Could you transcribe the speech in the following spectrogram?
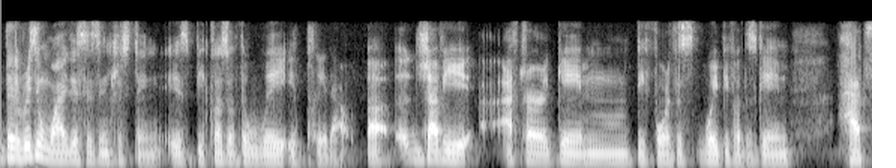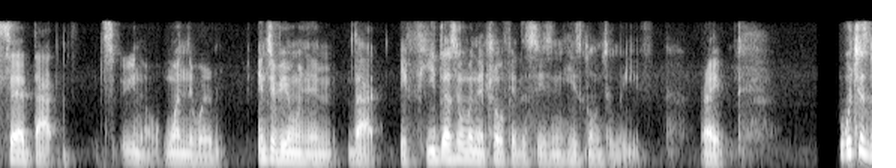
the reason why this is interesting is because of the way it played out. Uh, Xavi, after a game before this, way before this game, had said that you know, when they were interviewing him, that if he doesn't win a trophy this season, he's going to leave, right? Which is,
